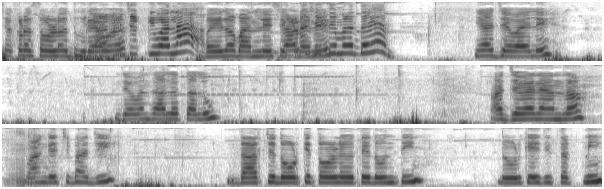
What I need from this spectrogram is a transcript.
शेकडं सोडलं धुऱ्यावर. चक्कीवाला. बैल बांधले म्हणत दयान या जेवायले. जेवण झालं चालू. आज जेवायला आणलं वांग्याची भाजी. दारचे दोडके तोडले होते दोन तीन. दोडक्याची चटणी.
